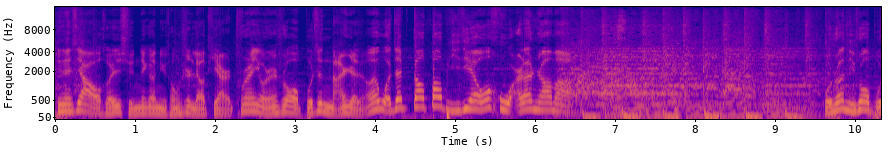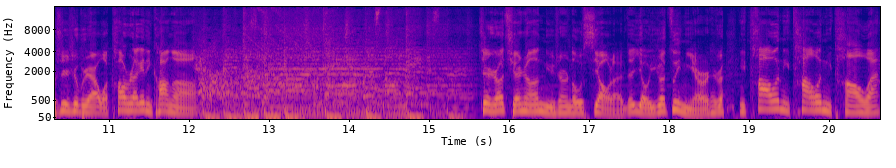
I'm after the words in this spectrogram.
今天下午和一群那个女同事聊天，突然有人说我不是男人，哎，我这到暴脾气，我火了，你知道吗？我说，你说我不是是不是？我掏出来给你看看。这时候全场的女生都笑了，这有一个最牛，她说：“你掏啊，你掏啊，你掏啊！”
